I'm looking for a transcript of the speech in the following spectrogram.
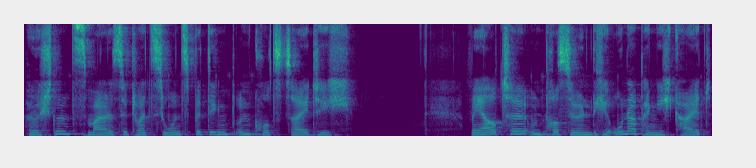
höchstens mal situationsbedingt und kurzzeitig. Werte und persönliche Unabhängigkeit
